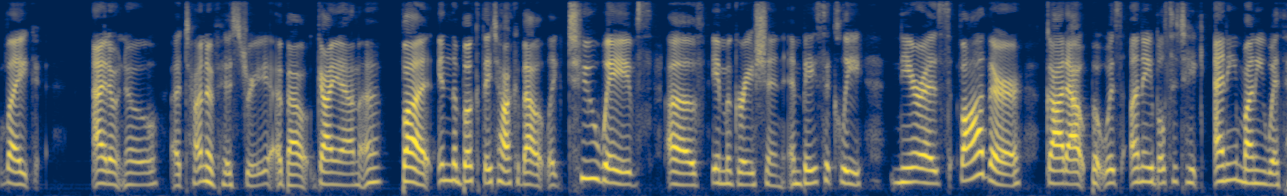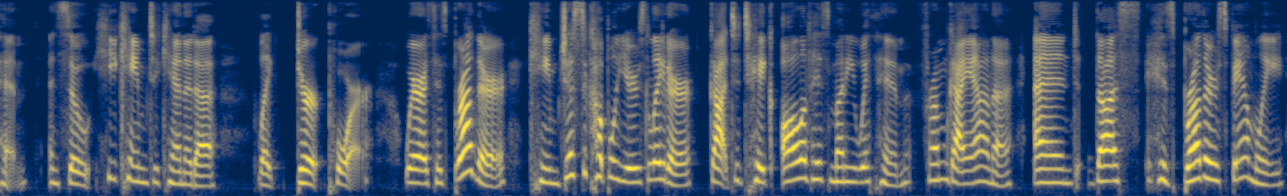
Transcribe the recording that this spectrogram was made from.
like I don't know a ton of history about Guyana, but in the book they talk about like two waves of immigration and basically Nira's father got out but was unable to take any money with him. And so he came to Canada like dirt poor. Whereas his brother came just a couple years later, got to take all of his money with him from Guyana, and thus his brother's family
